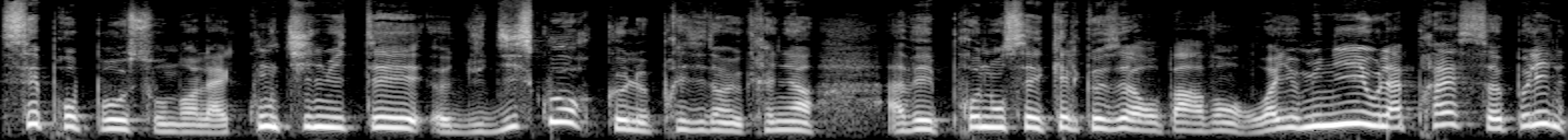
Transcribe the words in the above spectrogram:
Ces propos sont dans la continuité euh, du discours que le président ukrainien avait prononcé quelques heures auparavant au Royaume-Uni, où la presse, Pauline,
